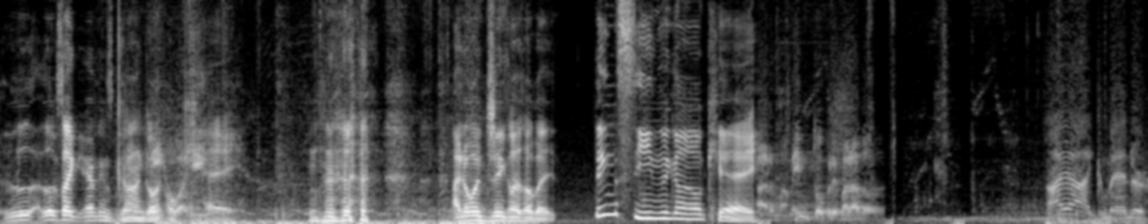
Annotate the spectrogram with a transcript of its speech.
it looks like everything's gone going okay. I don't want to jinx myself, but things seem to be going okay. Aye, aye, Commander.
